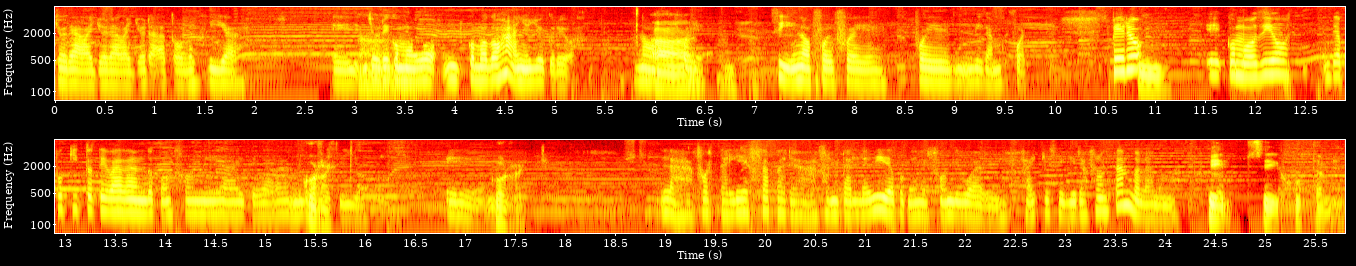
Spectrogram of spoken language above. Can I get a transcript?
lloraba, lloraba, lloraba todos los días. Eh, lloré ah. como, como dos años, yo creo. No, ah. fue, sí, no, fue, fue, fue, digamos, fuerte. Pero eh, como Dios de a poquito te va dando conformidad y te va dando Correcto. Eh, Correcto. la fortaleza para afrontar la vida, porque en el fondo igual hay que seguir afrontándola nomás. Sí, sí, justamente.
